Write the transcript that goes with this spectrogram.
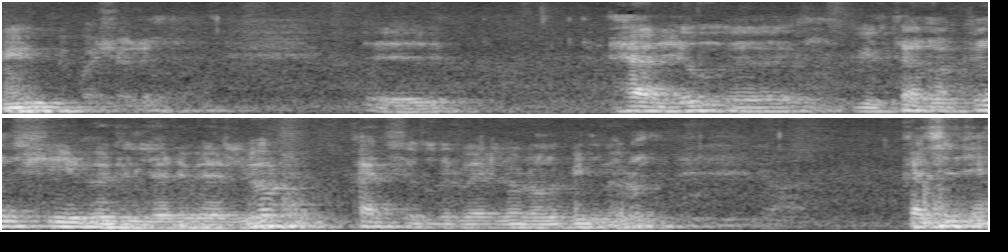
büyük bir başarı. E, her yıl e, Gülten Akın şiir ödülleri veriliyor. Kaç yıldır veriliyor onu bilmiyorum. Kaçıncı?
